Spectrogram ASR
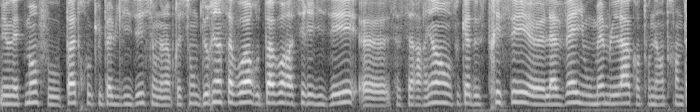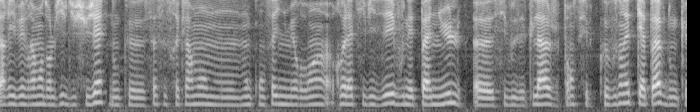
Mais honnêtement, faut pas trop culpabiliser si on a l'impression de rien savoir ou de pas avoir assez révisé. Euh, ça sert à rien, en tout cas, de stresser euh, la veille ou même là quand on est en train d'arriver vraiment dans le vif du sujet. Donc euh, ça, ce serait clairement mon, conseil numéro un. Relativiser. Vous n'êtes pas nul. si vous êtes là, je pense que vous en êtes capable. Donc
